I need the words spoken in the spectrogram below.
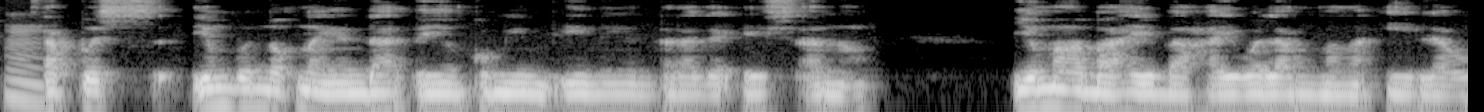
Hmm. Tapos, yung bundok na yun dati, yung community na yun talaga is, ano, yung mga bahay-bahay, walang mga ilaw.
